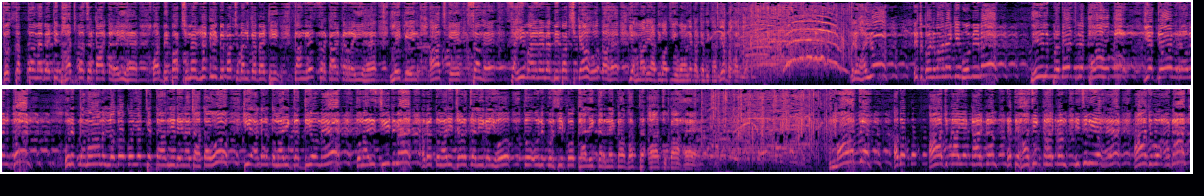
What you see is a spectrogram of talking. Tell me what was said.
जो सत्ता में बैठी भाजपा सरकार कर रही है और विपक्ष में नकली विपक्ष बन के बैठी कांग्रेस सरकार कर रही है, लेकिन आज के समय सही मायने में विपक्ष क्या होता है, ये हमारे आदिवासी युवाओं ने करके दिखा दिया, बता दिया। मेरे भाइयों, इस गणवाने की भूमि में भील प्रदेश में खड़ा होकर ये देव रावण गण उन तमाम लोगों को ये चेतावनी देना चाहता हूँ कि अगर तुम्हारी गद्दियों में, तुम्हारी सीट में अगर तुम्हारी जड़ चली गई हो तो उन कुर्सी को खाली करने का वक्त आ चुका है। मात्र अब आज का ये कार्यक्रम, ऐतिहासिक कार्यक्रम इसलिए है, आज वो आगाज़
